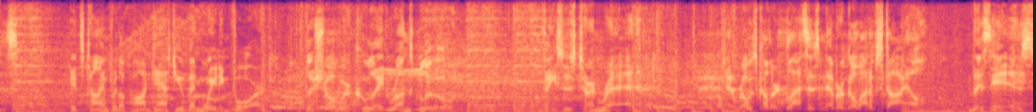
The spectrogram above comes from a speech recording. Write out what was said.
It's time for the podcast you've been waiting for. The show where Kool Aid runs blue, faces turn red, and rose colored glasses never go out of style. This is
